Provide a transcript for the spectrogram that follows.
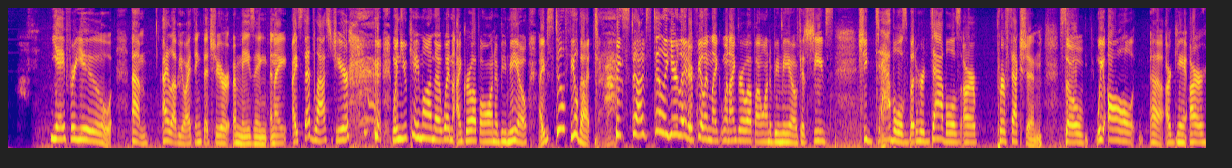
Yay for you. Um, I love you. I think that you're amazing. And I, I said last year when you came on that when I grow up, I want to be Meyo. I still feel that. I'm still a year later feeling like when I grow up, I want to be Meyo because she's, she dabbles, but her dabbles are perfection. So we all uh, our ga- our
